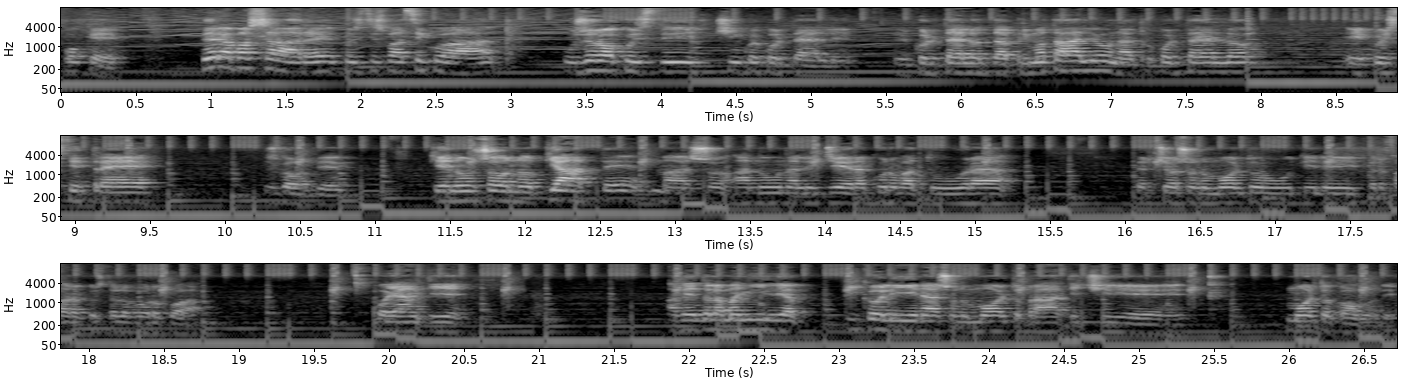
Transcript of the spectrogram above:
Ok. Per abbassare questi spazi qua userò questi 5 coltelli. Il coltello da primo taglio un altro coltello e queste tre sgorbie che non sono piatte ma hanno una leggera curvatura perciò sono molto utili per fare questo lavoro qua. Poi anche avendo la maniglia piccolina sono molto pratici e molto comodi.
